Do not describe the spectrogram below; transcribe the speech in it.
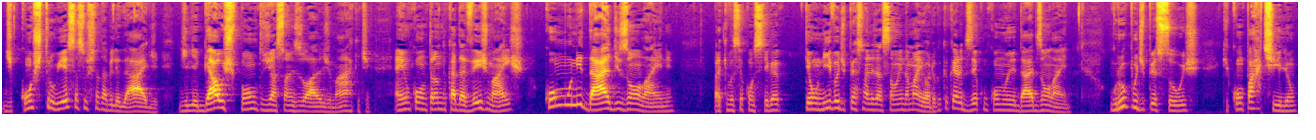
de construir essa sustentabilidade, de ligar os pontos de ações isoladas de marketing, é encontrando cada vez mais comunidades online para que você consiga ter um nível de personalização ainda maior. O que eu quero dizer com comunidades online? Grupo de pessoas que compartilham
